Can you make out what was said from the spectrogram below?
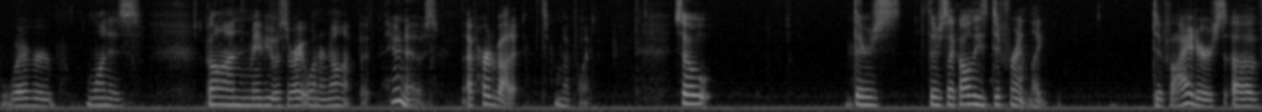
whatever one is gone. Maybe it was the right one or not, but who knows? I've heard about it. That's my point. So there's there's like all these different like dividers of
